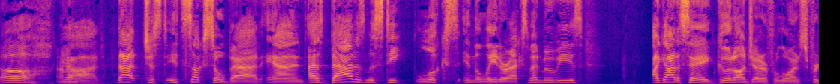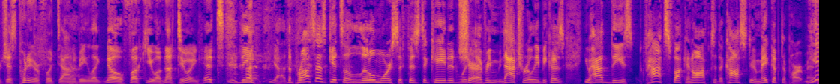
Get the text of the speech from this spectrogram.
Oh, God. that just, it sucks so bad. And as bad as Mystique looks in the later X Men movies, I gotta say, good on Jennifer Lawrence for just putting her foot down and being like, no, fuck you, I'm not doing it. The yeah, the process gets a little more sophisticated with Sure. every naturally because you have these hats fucking off to the costume makeup department,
